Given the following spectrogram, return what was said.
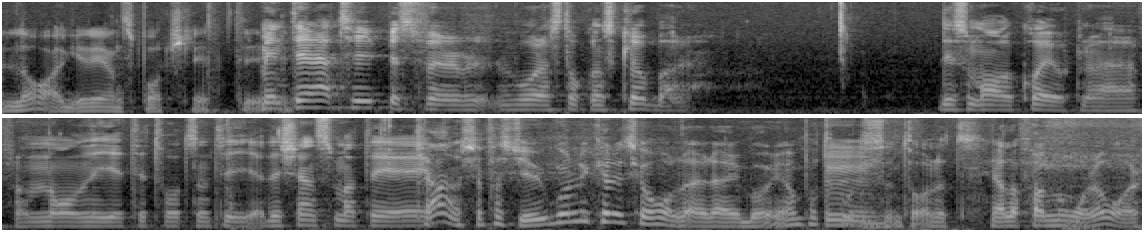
lag rent sportsligt. Men inte det här typiskt för våra Stockholmsklubbar? Det som AIK har gjort nu här från 09 till 2010. Det känns som att det är... Kanske, fast Djurgården lyckades ju hålla det där i början på Mm. 2000-talet. I alla fall några år.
